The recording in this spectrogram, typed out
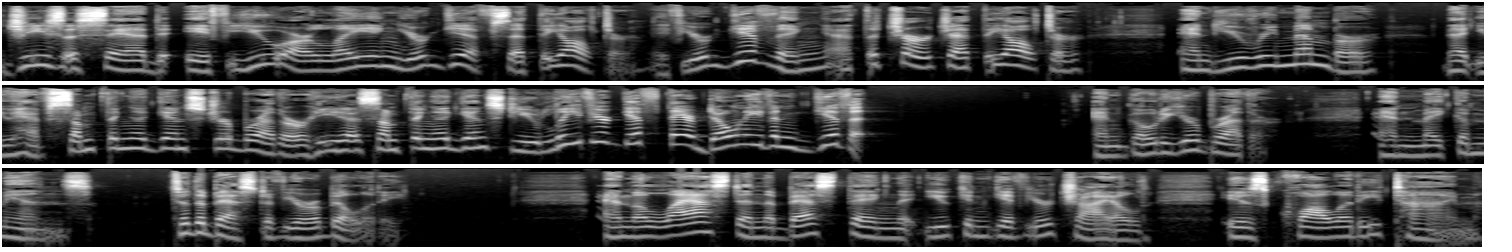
Jesus said, if you are laying your gifts at the altar, if you're giving at the church at the altar, and you remember that you have something against your brother or he has something against you, leave your gift there. Don't even give it. And go to your brother and make amends to the best of your ability. And the last and the best thing that you can give your child is quality time.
